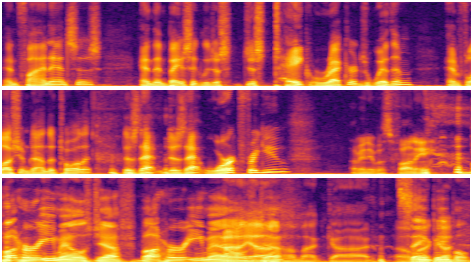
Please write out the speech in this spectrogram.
and finances? And then basically just, just take records with him and flush him down the toilet? Does that does that work for you? I mean, it was funny. but her emails, Jeff. But her emails, Ah, yeah. Jeff. Oh my God! Oh Same my God. people.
